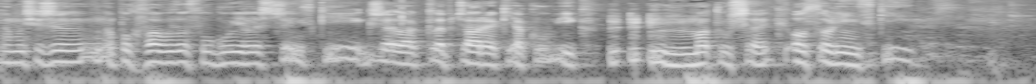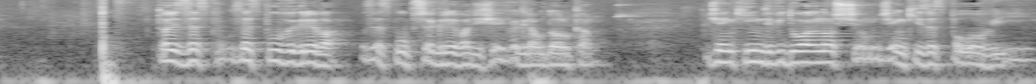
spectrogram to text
Ja myślę, że na pochwały zasługuje Leszczyński, Grzelak, Klepczarek, Jakubik, Matuszek, Osoliński. To jest zespół, zespół wygrywa, zespół przegrywa. Dzisiaj wygrał Dolkan. Dzięki indywidualnościom, dzięki zespołowi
